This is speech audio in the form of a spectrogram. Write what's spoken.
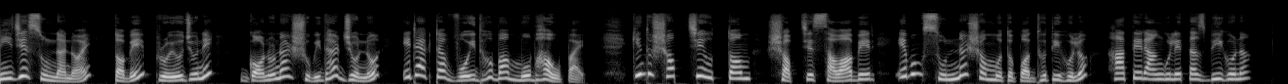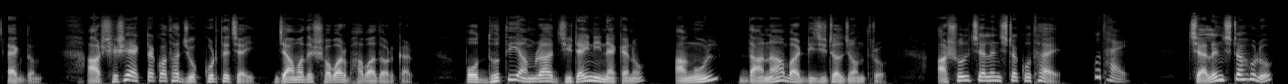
নিজে সুন্না নয়, তবে প্রয়োজনে গণনার সুবিধার জন্য এটা একটা বৈধ বা মোভা উপায়। কিন্তু সবচেয়ে উত্তম সবচেয়ে সওয়াবের এবং সুন্নাসম্মত পদ্ধতি হল হাতের আঙ্গুলে তসবি গোনা। একদম। আর শেষে একটা কথা যোগ করতে চাই যা আমাদের সবার ভাবা দরকার। পদ্ধতি আমরা যেটাই নিই না কেন আঙুল দানা বা ডিজিটাল যন্ত্র। আসল চ্যালেঞ্জটা কোথায়? কোথায়? চ্যালেঞ্জটা হলো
